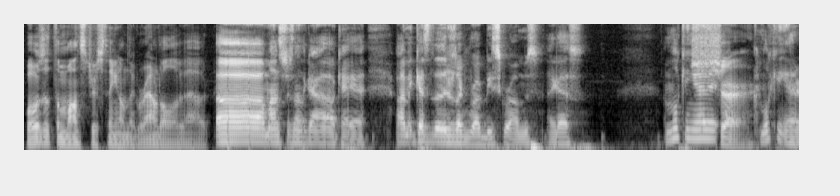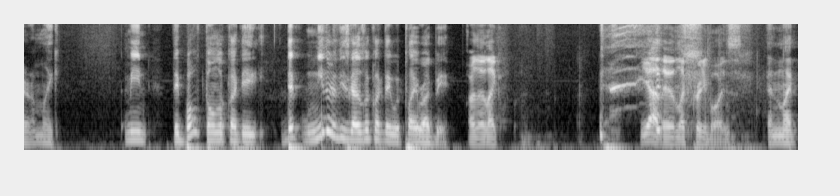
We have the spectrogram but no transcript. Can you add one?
What was it the monsters thing on the ground all about? Uh, monsters on the ground. Okay, yeah. Um, because there's like rugby scrums, I guess. I'm looking at it. Sure. I'm looking at it. I'm like, I mean, they both don't look like they. They neither of these guys look like they would play rugby. Or they're like Yeah, they're like pretty boys. And like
